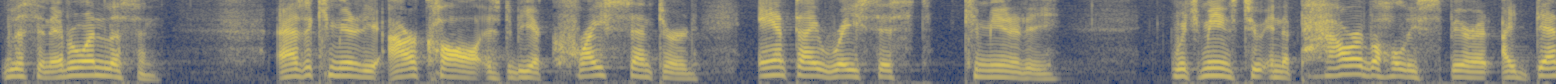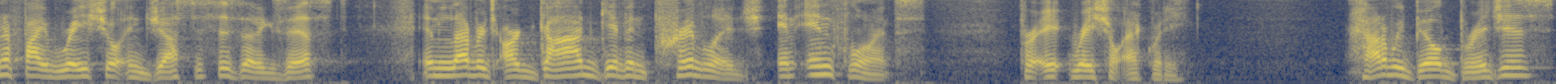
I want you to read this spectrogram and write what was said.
Listen, everyone, listen. As a community, our call is to be a Christ centered, anti racist community, which means to, in the power of the Holy Spirit, identify racial injustices that exist and leverage our God given privilege and influence for a- racial equity. How do we build bridges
